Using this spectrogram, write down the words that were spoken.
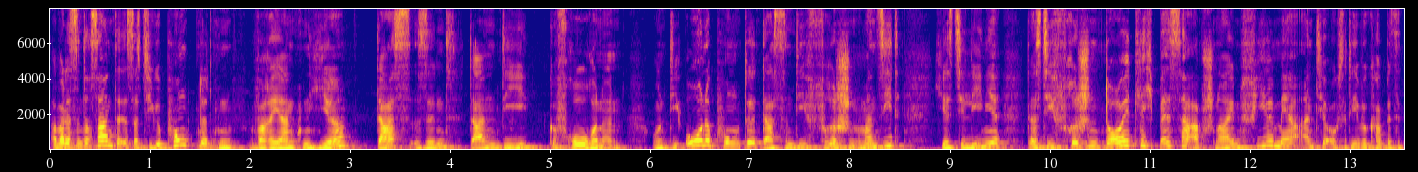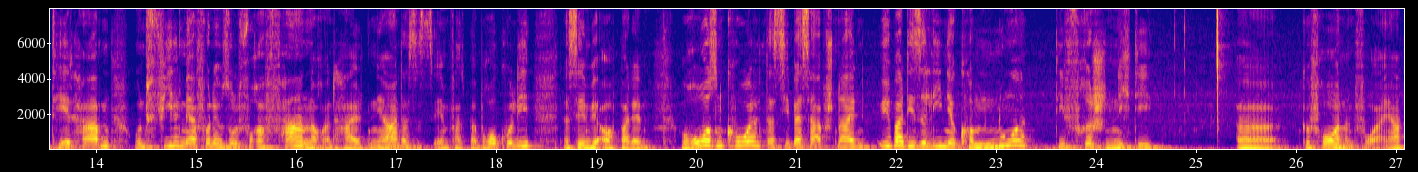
Aber das Interessante ist, dass die gepunkteten Varianten hier das sind dann die gefrorenen. Und die ohne Punkte, das sind die frischen. Und man sieht, hier ist die Linie, dass die frischen deutlich besser abschneiden, viel mehr antioxidative Kapazität haben und viel mehr von dem Sulforaphan noch enthalten. Ja, das ist ebenfalls bei Brokkoli. Das sehen wir auch bei den Rosenkohl, dass sie besser abschneiden. Über diese Linie kommen nur die frischen, nicht die äh, gefrorenen vor. Ja?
